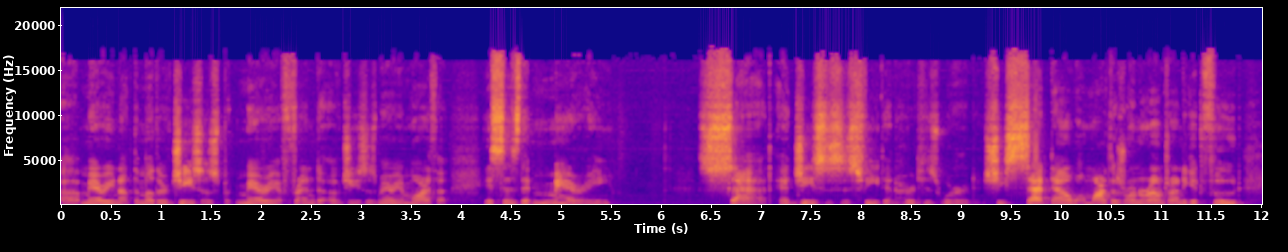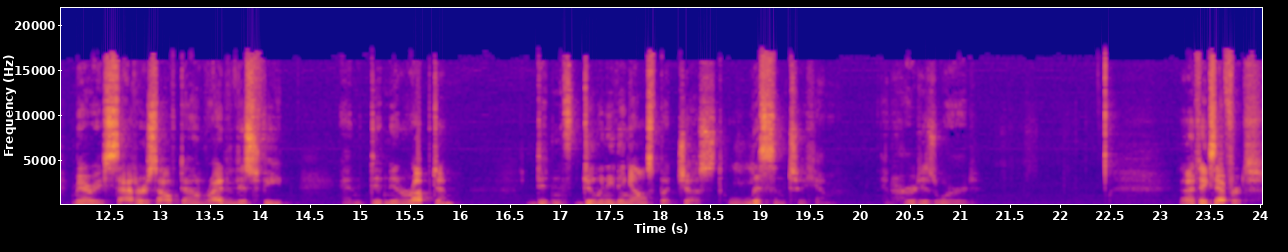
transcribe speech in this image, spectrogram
uh, Mary, not the mother of Jesus, but Mary, a friend of Jesus, Mary and Martha, it says that Mary sat at Jesus' feet and heard his word. She sat down while Martha's running around trying to get food. Mary sat herself down right at his feet and didn't interrupt him, didn't do anything else, but just listened to him and heard his word. And that takes effort.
